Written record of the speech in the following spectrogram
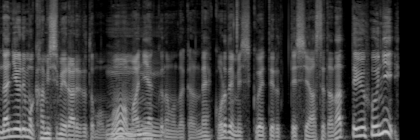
何よりも噛みしめられると思う。もうマニアックなものだからね。これで飯食えてるって幸せだなっていうふうに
